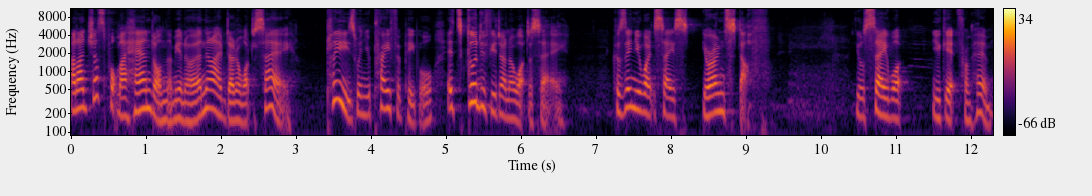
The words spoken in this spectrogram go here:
And I just put my hand on them, you know, and then I don't know what to say. Please, when you pray for people, it's good if you don't know what to say, because then you won't say your own stuff. You'll say what you get from Him.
